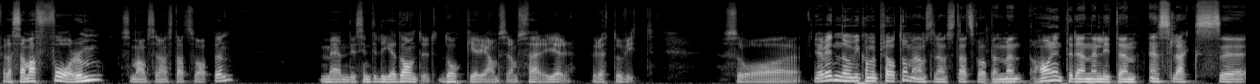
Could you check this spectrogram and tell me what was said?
För det har samma form som Amsterdams stadsvapen, men det ser inte likadant ut. Dock är det Amsterdams färger, rött och vitt. Så Jag vet inte om vi kommer prata om Amsterdams stadsvapen, men har inte den en liten, en slags eh,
